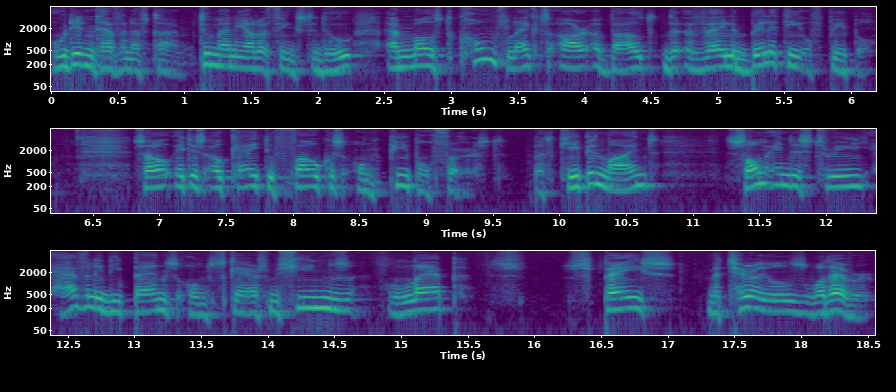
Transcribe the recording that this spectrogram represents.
who didn't have enough time, too many other things to do, and most conflicts are about the availability of people. So it is okay to focus on people first. But keep in mind, some industry heavily depends on scarce machines, lab, space, materials, whatever.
